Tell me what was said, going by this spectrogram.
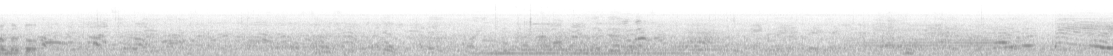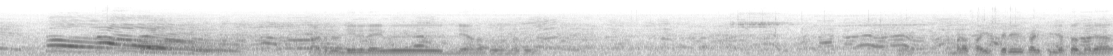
കാണുന്നത് കേട്ടോ. കടലുണ്ടിയിൽ ലൈവ് ഇല്ല എന്നാണ് തോന്നുന്നത് നമ്മുടെ ഫൈസൽ കളിക്കില്ല കേട്ടോ. എന്നാലും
